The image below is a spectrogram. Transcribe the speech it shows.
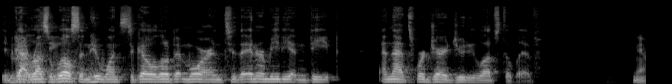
You've got Russell Wilson who wants to go a little bit more into the intermediate and deep, and that's where Jerry Jeudy loves to live. Yeah.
